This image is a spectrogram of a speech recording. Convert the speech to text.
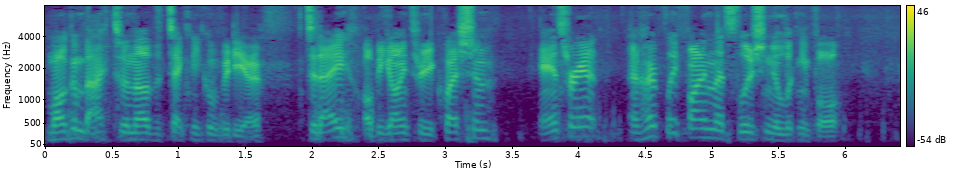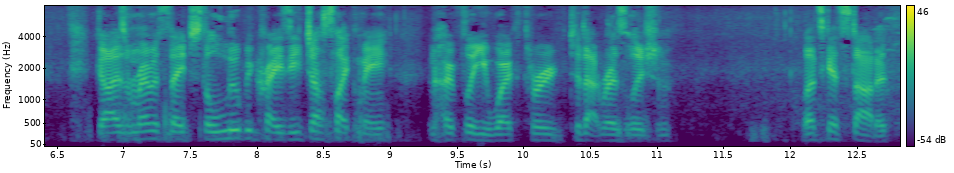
Welcome back to another technical video. Today, I'll be going through your question, answering it, and hopefully finding that solution you're looking for. Guys, remember to stay just a little bit crazy, just like me, and hopefully you work through to that resolution. Let's get started.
